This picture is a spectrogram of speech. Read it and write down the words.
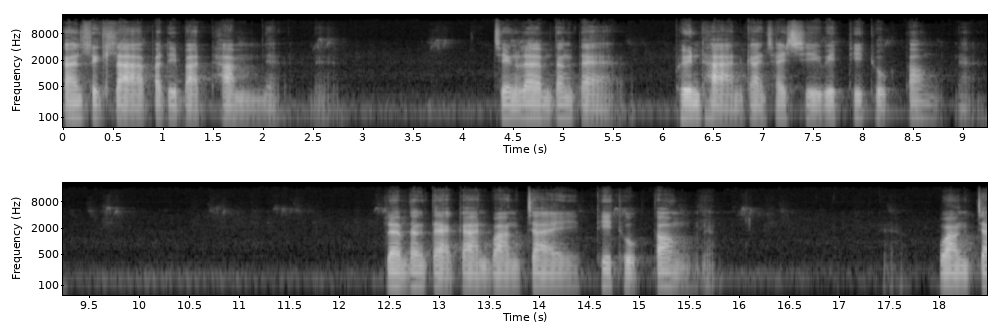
การศึกษาปฏิบัติธรรมเนี่ยนะจึงเริ่มตั้งแต่พื้นฐานการใช้ชีวิตที่ถูกต้องนะเริ่มตั้งแต่การวางใจที่ถูกต้องนะ วางใจ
